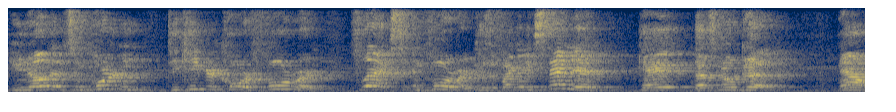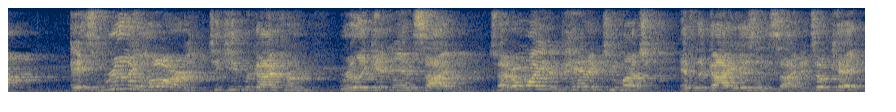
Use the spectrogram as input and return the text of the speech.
you know that it's important to keep your core forward, flex and forward, because if I get extended, okay, that's no good. Now, it's really to keep a guy from really getting inside. So I don't want you to panic too much if the guy is inside. It's okay.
